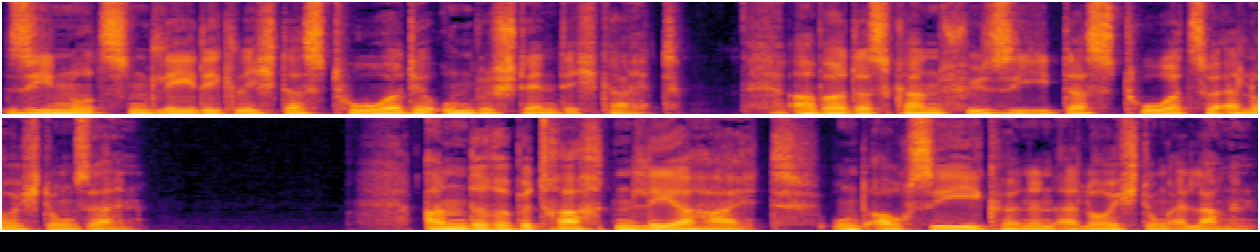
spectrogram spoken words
Sie nutzen lediglich das Tor der Unbeständigkeit, aber das kann für sie das Tor zur Erleuchtung sein. Andere betrachten Leerheit, und auch sie können Erleuchtung erlangen.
